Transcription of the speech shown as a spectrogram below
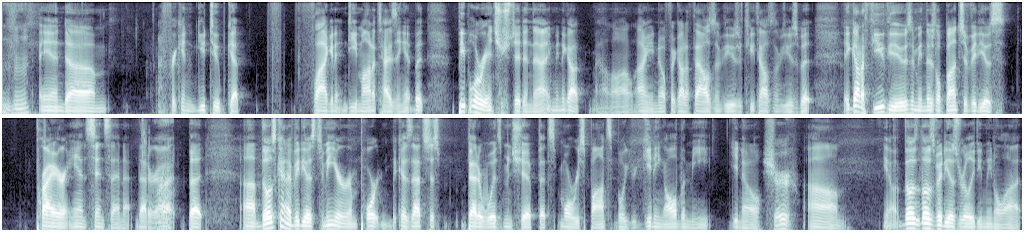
mm-hmm. and um, freaking YouTube kept flagging it and demonetizing it, but people were interested in that. I mean, it got I don't know, I don't even know if it got a thousand views or two thousand views, but it got a few views. I mean, there's a bunch of videos prior and since then that- are Right. out, but. Uh, those kind of videos to me are important because that's just better woodsmanship. That's more responsible. You're getting all the meat, you know. Sure. Um, you know, those those videos really do mean a lot.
